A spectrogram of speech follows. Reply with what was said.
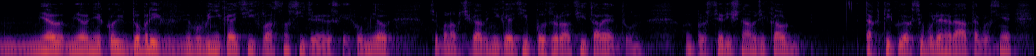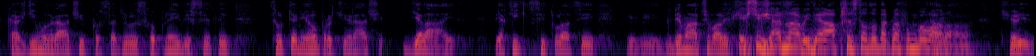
měl, měl několik dobrých nebo vynikajících vlastností trenérských. On měl třeba například vynikající pozorovací talent. On, on prostě, když nám říkal taktiku, jak se bude hrát, tak vlastně každému hráči v podstatě byl schopný vysvětlit, co ten jeho protihráč dělá, v jakých situaci, kde má třeba lepší... Ještě žádná videa, přesto to takhle fungovalo. Ano, ano. Čili,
